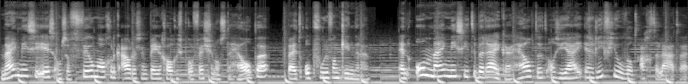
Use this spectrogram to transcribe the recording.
Mijn missie is om zoveel mogelijk ouders en pedagogisch professionals te helpen bij het opvoeden van kinderen. En om mijn missie te bereiken, helpt het als jij een review wilt achterlaten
